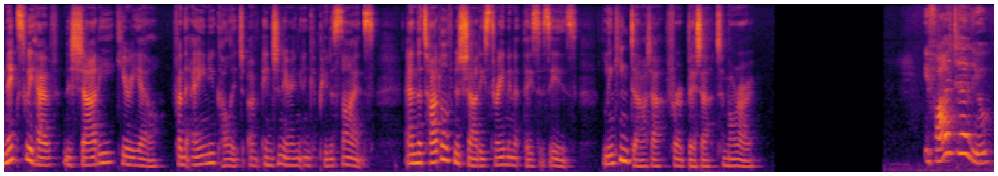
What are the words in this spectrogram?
Next, we have Nishadi Kirielle from the ANU College of Engineering and Computer Science. And the title of Nishadi's three minute thesis is Linking Data for a Better Tomorrow. If I tell you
